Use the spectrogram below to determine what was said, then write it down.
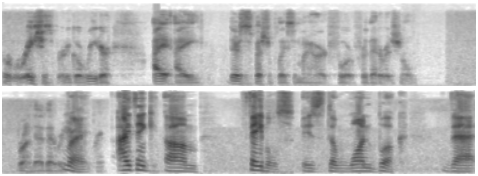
voracious Vertigo reader I I there's a special place in my heart for for that original run that that original Right. print. I think um, Fables is the one book that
